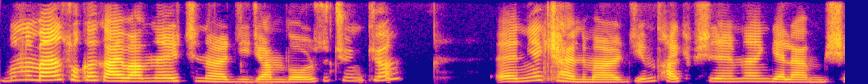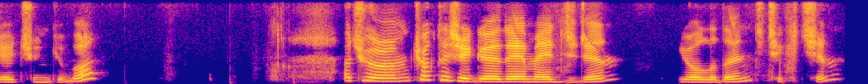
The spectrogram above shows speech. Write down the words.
Bunu ben sokak hayvanları için harcayacağım doğrusu. Çünkü e, niye kendim harcayayım? Takipçilerimden gelen bir şey çünkü bu. Açıyorum. Çok teşekkür ederim Ecrin. Yolladığın çiçek için.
